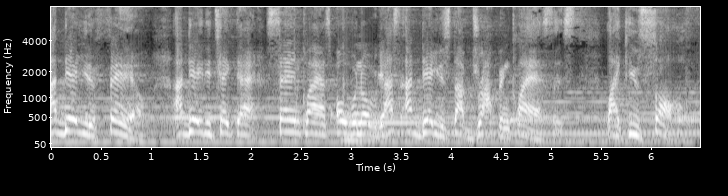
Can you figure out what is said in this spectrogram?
I dare you to fail. I dare you to take that same class over and over again. I, I dare you to stop dropping classes like you soft.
